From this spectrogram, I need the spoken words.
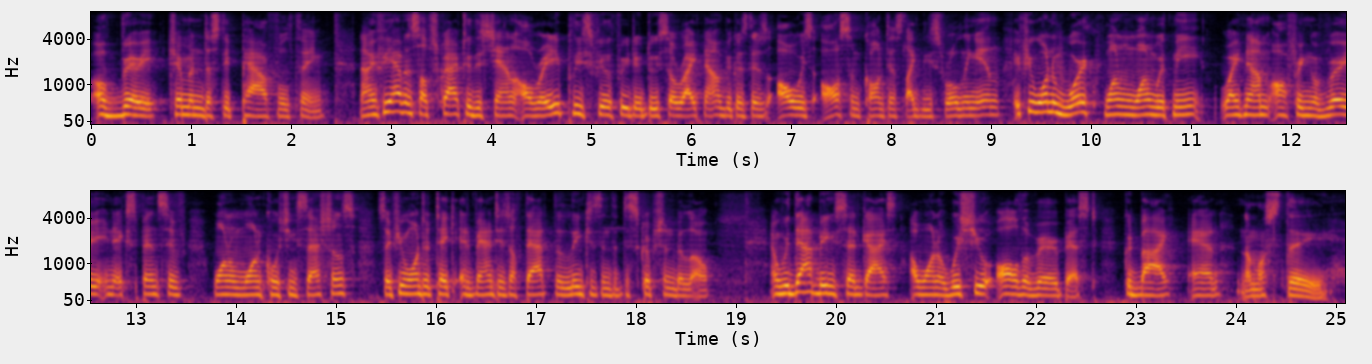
a very tremendously powerful thing. Now, if you haven't subscribed to this channel already, please feel free to do so right now because there's always awesome contents like these rolling in. If you want to work one-on-one with me, right now I'm offering a very inexpensive one-on-one coaching sessions. So if you want to take advantage of that, the link is in the description below. And with that being said, guys, I want to wish you all the very best. Goodbye and namaste.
